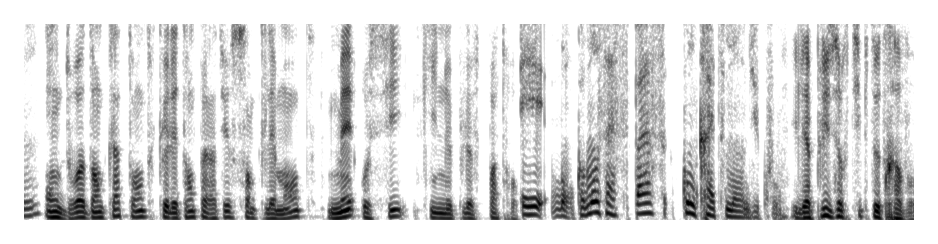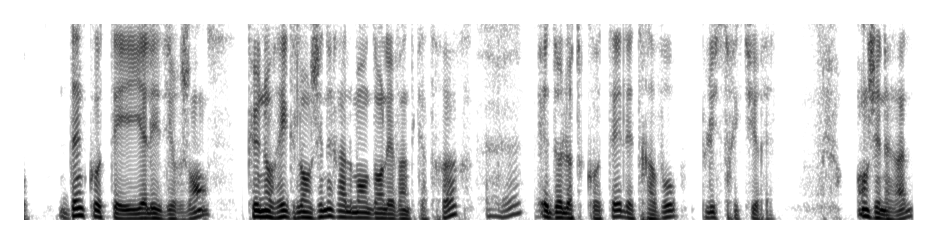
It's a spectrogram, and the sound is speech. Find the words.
Mhm. On doit donc attendre que les températures soient clémentes, mais aussi qu'il ne pleuve pas trop. Et bon, comment ça se passe concrètement du coup? Il y a plusieurs types de travaux. D'un côté, il y a les urgences, que nous réglons généralement dans les 24 heures, mhm. et de l'autre côté, les travaux plus structurés. En général,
